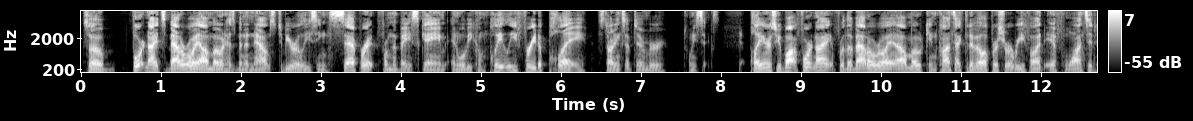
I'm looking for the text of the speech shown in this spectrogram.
So Fortnite's Battle Royale mode has been announced to be releasing separate from the base game and will be completely free to play starting September 26th. Players who bought Fortnite for the Battle Royale mode can contact the developers for a refund if wanted.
